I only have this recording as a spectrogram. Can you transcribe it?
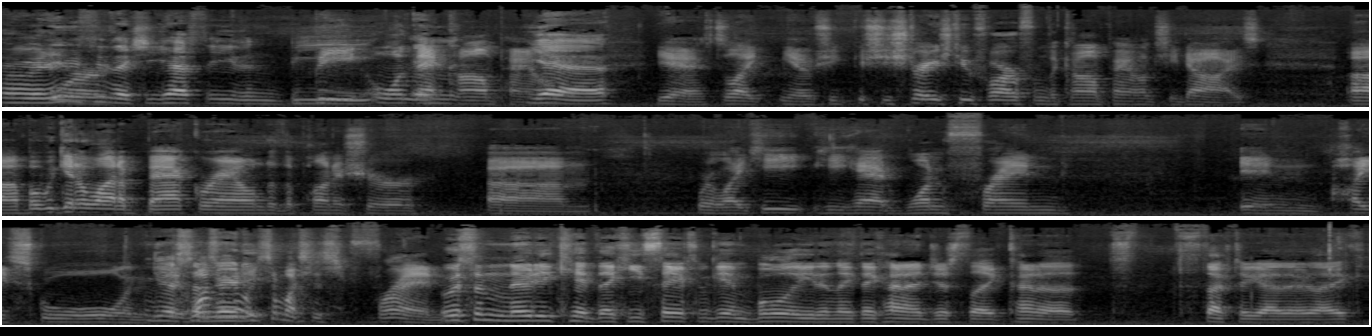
Or it even seems like she has to even be, Be on that in- compound. Yeah. Yeah, it's like you know she if she strays too far from the compound, she dies. Uh, but we get a lot of background of the Punisher, um, where like he he had one friend in high school, and Yeah, it wasn't nerdy- really so much his friend. It was some nerdy kid like he saved from getting bullied, and like they kind of just like kind of stuck together. Like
